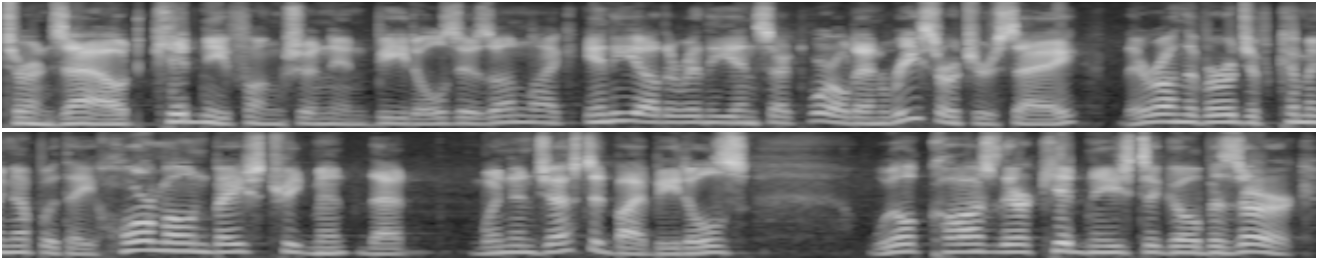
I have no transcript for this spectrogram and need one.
Turns out, kidney function in beetles is unlike any other in the insect world, and researchers say they're on the verge of coming up with a hormone based treatment that, when ingested by beetles, will cause their kidneys to go berserk.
